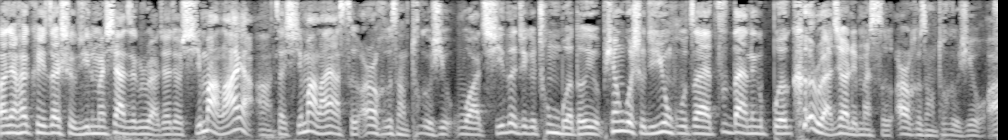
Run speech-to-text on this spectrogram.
大家还可以在手机里面下载个软件叫喜马拉雅啊，在喜马拉雅搜二和尚脱口秀，往期的这个重播都有。苹果手机用户在自带那个播客软件里面搜二和尚脱口秀啊。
